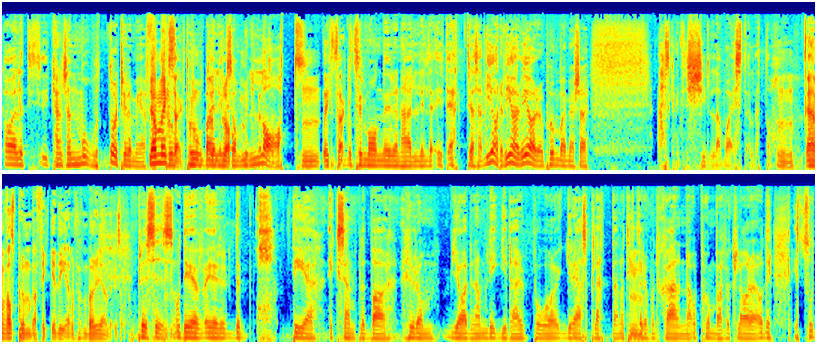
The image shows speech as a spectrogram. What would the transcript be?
Ja, eller kanske en motor till och med. Ja, men exakt. Pumba Motor, är bra. liksom bättre. lat. Mm, Och exakt. Timon är den här lilla, lite ettriga så här, vi gör det, vi gör det, vi gör det. Och Pumba är mer så här, "Ah, ska vi inte chilla bara istället då? Mm. Även fast Pumba fick idén från början liksom. Precis, och det är det, åh, det exemplet bara hur de gör det när de ligger där på gräsplätten och tittar Mm. upp mot stjärnorna och Pumba förklarar. Och det, det är så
